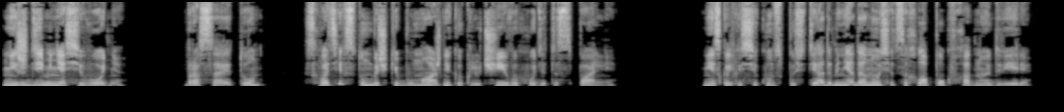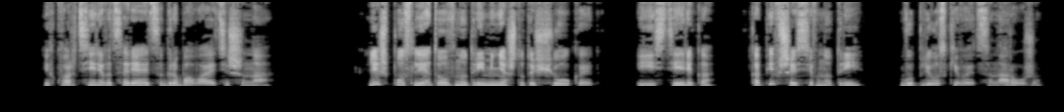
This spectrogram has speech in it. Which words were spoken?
«Не жди меня сегодня», — бросает он, схватив с тумбочки бумажник и ключи, выходит из спальни. Несколько секунд спустя до меня доносится хлопок входной двери, и в квартире воцаряется гробовая тишина. Лишь после этого внутри меня что-то щелкает, и истерика, копившаяся внутри, выплескивается наружу.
